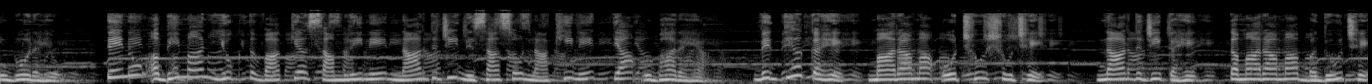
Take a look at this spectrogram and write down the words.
ઊભો રહ્યો. તેનું અભિમાન યુક્ત વાક્ય સાંભળીને નારદજી નિસાસો નાખીને ત્યાં ઊભા રહ્યા. વિદ્ય કહે, મારામાં ઓછું શું છે? નારદજી કહે, તમારામાં બધું છે.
